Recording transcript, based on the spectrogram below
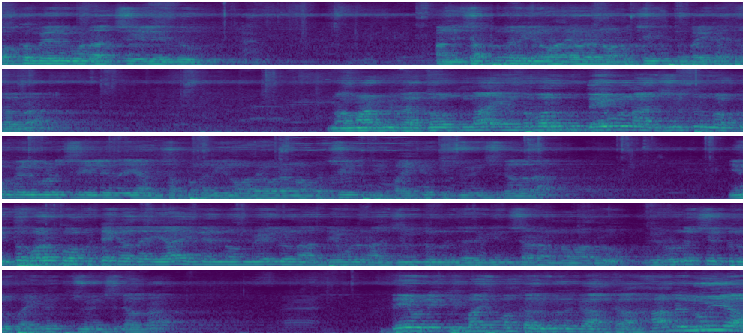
ఒక్క మేలు కూడా చేయలేదు అని చెప్పగలిగిన వారు ఎవరైనా ఒక చేతిని బయటెత్తగలరా నా మాట మీకు అర్థమవుతుందా? ఎంతవరకు దేవుడు నా జీవితంలో ఒక్క మేలు చేయలేదయ్యా అని చెప్పగలిగిన వారు ఎవరైనా ఒక చేతిని పైకెత్తి చూపించగలరా? ఇంతవరకు ఒకటే కదయ్యా ఎన్నెన్నో మేలు నా దేవుడు నా జీవితంలో జరిగించాడు అన్నవారు. మీ రెండు చేతులు పైకెత్తి చూపించగలరా? దేవునికి మహిమ కలుగును గాక. హల్లెలూయా!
